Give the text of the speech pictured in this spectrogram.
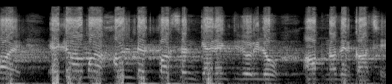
হয় এটা আমার হান্ড্রেড পার্সেন্ট গ্যারেন্টি রইল আপনাদের কাছে।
